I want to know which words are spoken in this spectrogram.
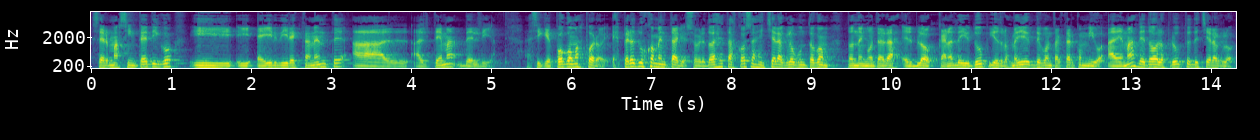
ser más sintético y, e ir directamente al tema del día. Así que poco más por hoy. Espero tus comentarios sobre todas estas cosas en chelaclo.com, donde encontrarás el blog, canal de YouTube y otros medios de contactar conmigo, además de todos los productos de Chelaclo,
